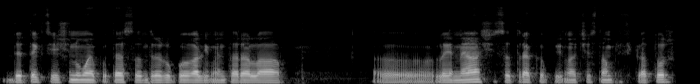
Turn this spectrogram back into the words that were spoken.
detecție și nu mai putea să întrerupă alimentarea la uh, LNA și să treacă prin acest amplificator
